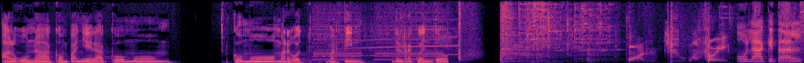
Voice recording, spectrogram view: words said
alguna compañera como, como Margot Martín del recuento. Hola, ¿qué tal?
